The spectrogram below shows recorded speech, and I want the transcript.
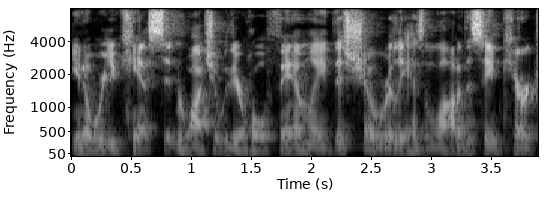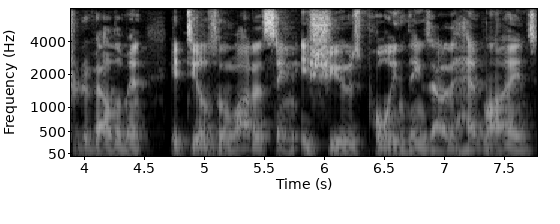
you know where you can't sit and watch it with your whole family. This show really has a lot of the same character development. It deals with a lot of the same issues pulling things out of the headlines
